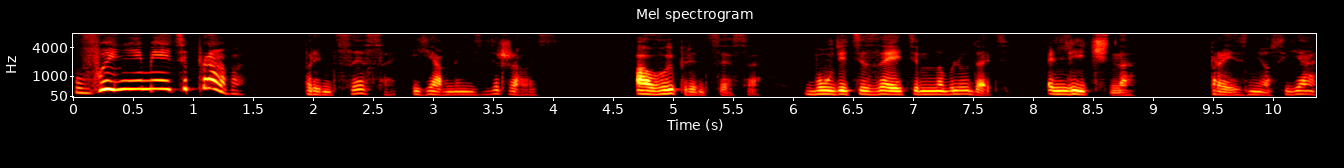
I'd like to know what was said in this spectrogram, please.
Вы не имеете права. Принцесса явно не сдержалась. А вы, принцесса, будете за этим наблюдать. Лично, произнес я,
